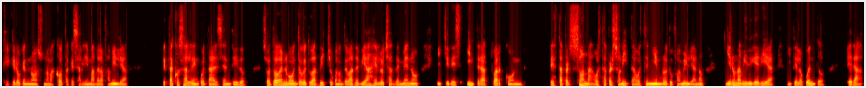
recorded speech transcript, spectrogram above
que creo que no es una mascota, que es alguien más de la familia, estas cosas le encuentran el sentido. Sobre todo en el momento que tú has dicho, cuando te vas de viaje, lo echas de menos y quieres interactuar con esta persona o esta personita o este miembro de tu familia, ¿no? Y era una virguería, y te lo cuento, era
